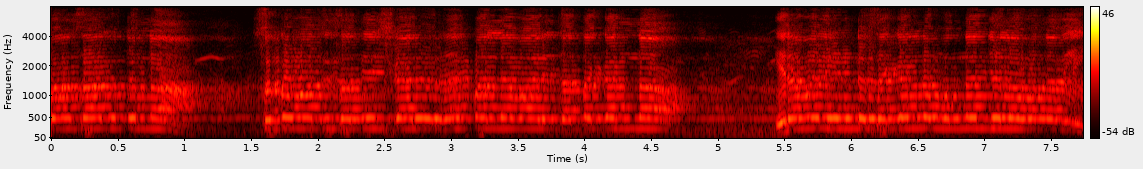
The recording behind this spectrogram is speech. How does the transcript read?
కొనసాగుతున్న సుఖవాసి సతీష్ గారు రేపల్లె వారి జత కన్నా ఇరవై రెండు సెకండ్ల ముందంజలో ఉన్నది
